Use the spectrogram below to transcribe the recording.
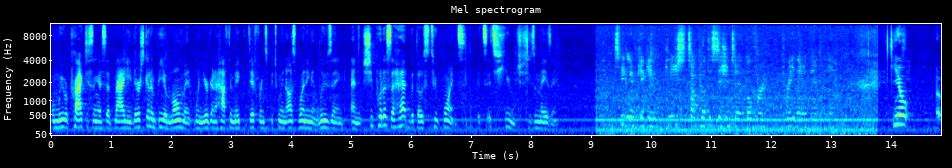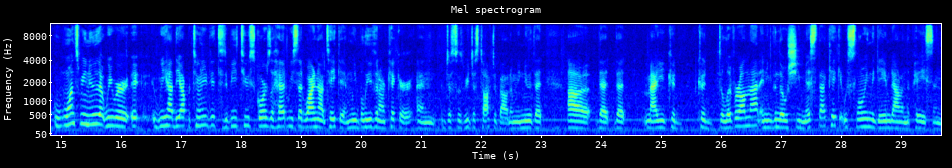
when we were practicing, I said, Maggie, there's going to be a moment when you're going to have to make the difference between us winning and losing. And she put us ahead with those two points. It's, it's huge. She's amazing. Speaking of kicking, can you just talk about the decision to go for three there at the end of the game? You know, uh, once we knew that we were, it, we had the opportunity to, to be two scores ahead, we said, why not take it? And we believe in our kicker, and just as we just talked about, and we knew that uh, that that Maggie could could deliver on that. And even though she missed that kick, it was slowing the game down in the pace, and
